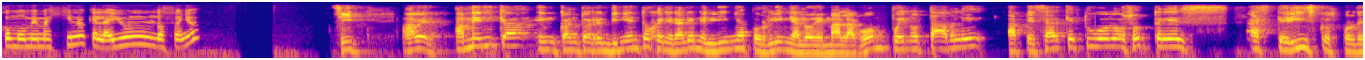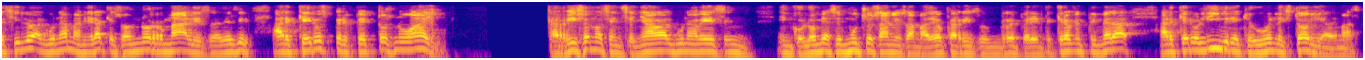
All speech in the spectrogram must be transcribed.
como me imagino que la Jun lo soñó. Sí. A ver, América en cuanto a rendimiento general en el línea por línea, lo de Malagón fue notable, a pesar que tuvo dos o tres asteriscos, por decirlo de alguna manera, que son normales, es decir, arqueros perfectos no hay. Carrizo nos enseñaba alguna vez en, en Colombia hace muchos años, Amadeo Carrizo, un referente, creo que el primer arquero libre que hubo en la historia, además,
